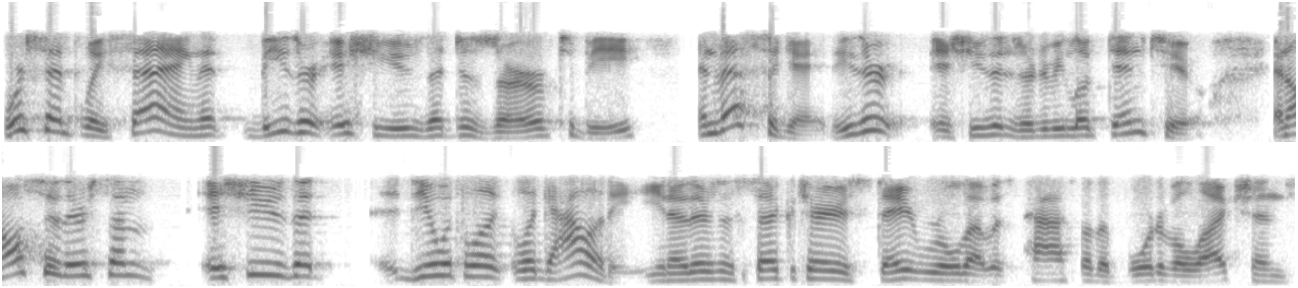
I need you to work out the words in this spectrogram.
We're simply saying that these are issues that deserve to be investigate. These are issues that deserve to be looked into. And also, there's some issues that deal with legality. You know, there's a Secretary of State rule that was passed by the Board of Elections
